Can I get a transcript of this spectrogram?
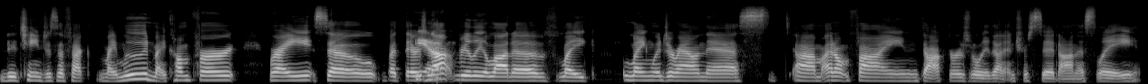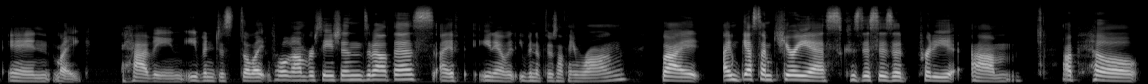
the changes affect my mood, my comfort, right? So, but there's yeah. not really a lot of like language around this. Um, I don't find doctors really that interested, honestly, in like having even just delightful conversations about this. I, you know, even if there's nothing wrong. But I guess I'm curious because this is a pretty um, uphill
